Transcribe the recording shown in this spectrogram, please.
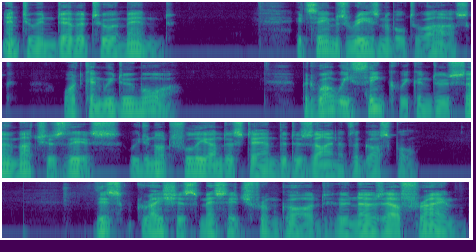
and to endeavour to amend. It seems reasonable to ask, what can we do more? But while we think we can do so much as this, we do not fully understand the design of the gospel. This gracious message from God, who knows our frame,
